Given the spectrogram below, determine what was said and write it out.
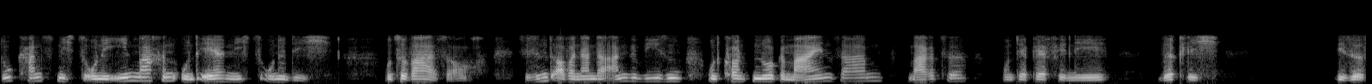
du kannst nichts ohne ihn machen und er nichts ohne dich. Und so war es auch. Sie sind aufeinander angewiesen und konnten nur gemeinsam, Marte und der Perfene, wirklich dieses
